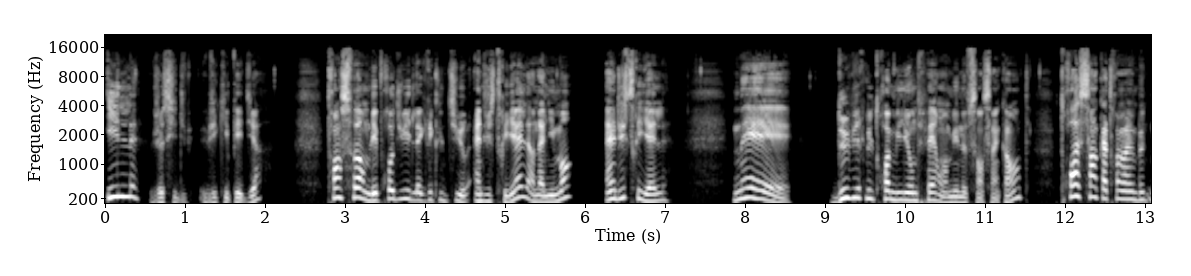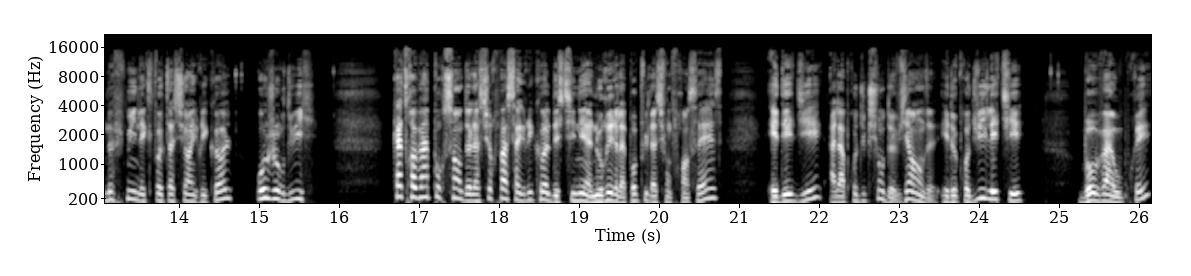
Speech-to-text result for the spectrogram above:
Il, je cite Wikipédia, transforme les produits de l'agriculture industrielle en aliments industriels. Mais 2,3 millions de fermes en 1950, 389 000 exploitations agricoles aujourd'hui. 80% de la surface agricole destinée à nourrir la population française est dédiée à la production de viande et de produits laitiers, bovins ou prés,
